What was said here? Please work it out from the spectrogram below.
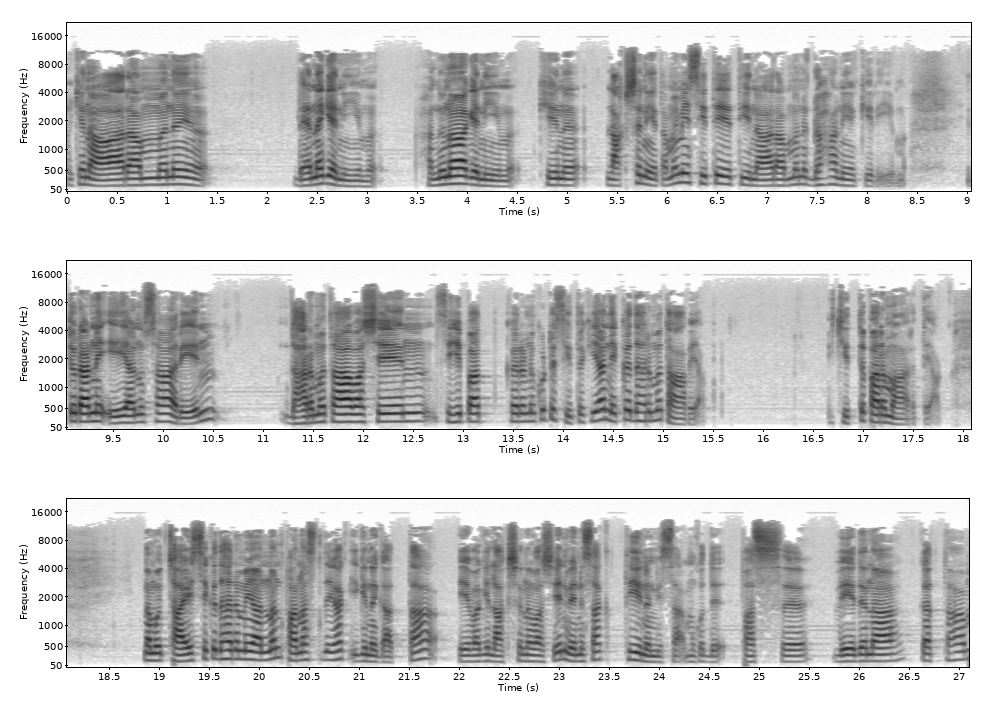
ඒ කියන්නේ ආරම්මණය දැන ගැනීම, හඳුනා ගැනීම කියන ලක්ෂණය තමයි මේ සිතේ තියෙන ආරම්මන ග්‍රහණය කිරීම. ඒතකොට අන්න ඒ අනුසාරයෙන් ධර්මතා වශයෙන් සිහිපත් කරනකොට සිත කියන්නේ එක ධර්මතාවයක්. චිත්ත පරමාර්ථයක්. නමුත් චෛසික ධර්මයන් නම් 52ක් ඉගෙන ගත්තා. ඒ වගේ ලක්ෂණ වශයෙන් වෙනසක් තියෙන නිසා. මොකද පස්ස වේදනා ගත්තාම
